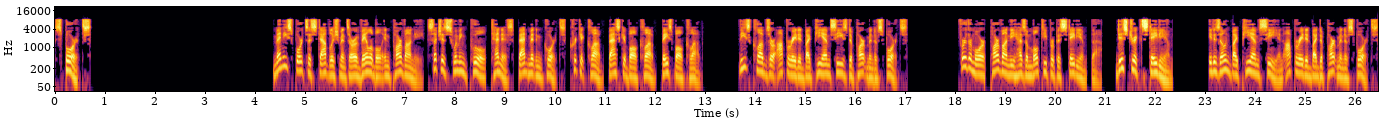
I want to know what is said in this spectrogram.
Sports Many sports establishments are available in Parbhani, such as swimming pool, tennis, badminton courts, cricket club, basketball club, baseball club. These clubs are operated by PMC's Department of Sports. Furthermore, Parbhani has a multipurpose stadium, the District Stadium. It is owned by PMC and operated by Department of Sports.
